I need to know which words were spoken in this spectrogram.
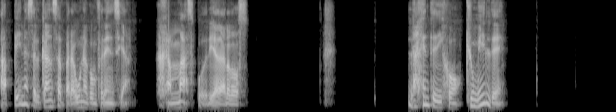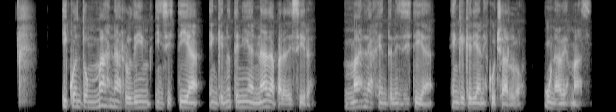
apenas alcanza para una conferencia jamás podría dar dos. La gente dijo, ¡qué humilde! Y cuanto más Nasruddin insistía en que no tenía nada para decir, más la gente le insistía en que querían escucharlo una vez más.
